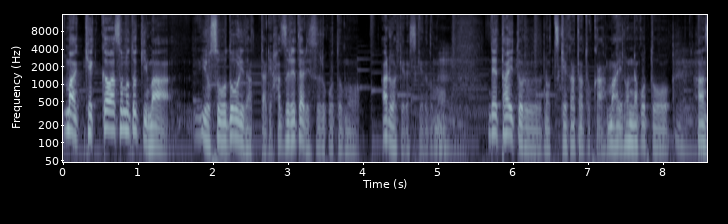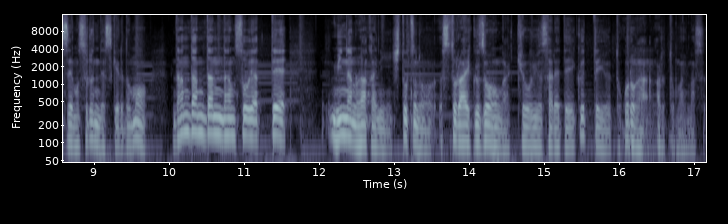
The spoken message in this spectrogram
まあ、結果はその時まあ予想通りだったり外れたりすることもあるわけですけれども、うん。でタイトルの付け方とか、まあ、いろんなことをうん。反省もするんですけれども、だんだんだんだんそうやってみんなの中に一つのストライクゾーンが共有されていくっていうところがあると思います。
